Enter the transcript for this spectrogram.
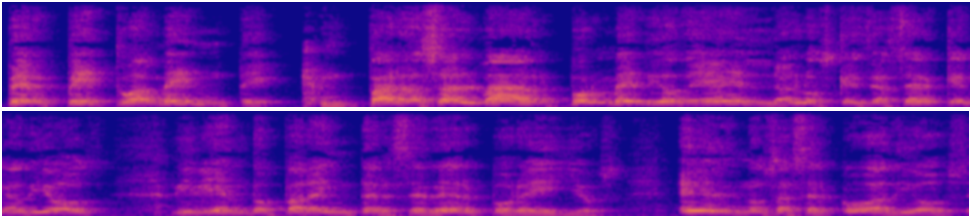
perpetuamente para salvar por medio de Él a los que se acerquen a Dios, viviendo para interceder por ellos. Él nos acercó a Dios,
